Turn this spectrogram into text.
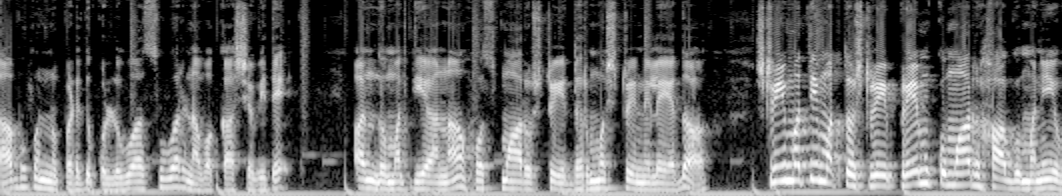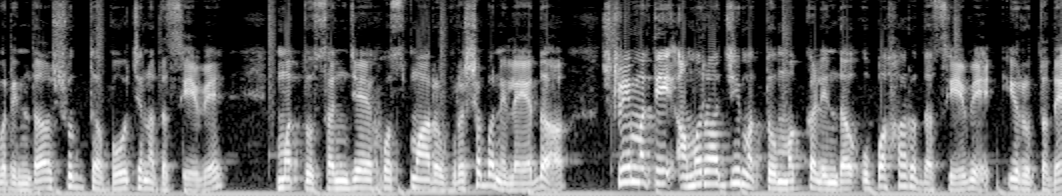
ಲಾಭವನ್ನು ಪಡೆದುಕೊಳ್ಳುವ ಸುವರ್ಣಾವಕಾಶವಿದೆ. ಅಂದು ಮಧ್ಯಾಹ್ನ ಹೊಸ್ಮಾರು ಶ್ರೀ ಧರ್ಮಶ್ರೀ ನಿಲಯದ ಶ್ರೀಮತಿ ಮತ್ತು ಶ್ರೀ ಪ್ರೇಮ್ ಕುಮಾರ್ ಹಾಗೂ ಮನೆಯವರಿಂದ ಶುದ್ಧ ಭೋಜನದ ಸೇವೆ ಮತ್ತು ಸಂಜೆ ಹೊಸ್ಮಾರು ವೃಷಭ ನಿಲಯದ ಶ್ರೀಮತಿ ಅಮರಾಜಿ ಮತ್ತು ಮಕ್ಕಳಿಂದ ಉಪಹಾರದ ಸೇವೆ ಇರುತ್ತದೆ.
